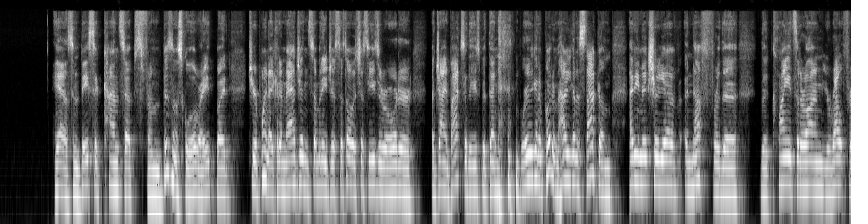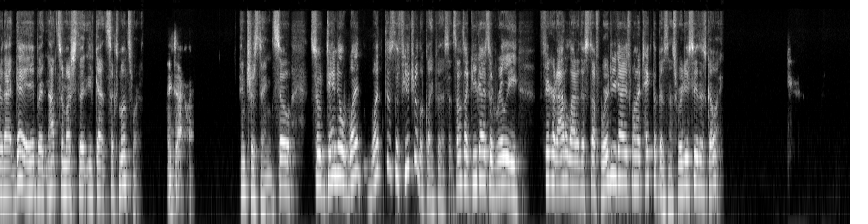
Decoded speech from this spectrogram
Yeah, some basic concepts from business school, right? But to your point, I could imagine somebody just says, "Oh, it's just easier to order a giant box of these," but then where are you going to put them? How are you going to stock them? How do you make sure you have enough for the the clients that are on your route for that day, but not so much that you've got six months worth? Exactly. Interesting. So, so Daniel, what what does the future look like for this? It sounds like you guys have really figured out a lot of this stuff. Where do you guys want to take the business? Where do you see this going?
